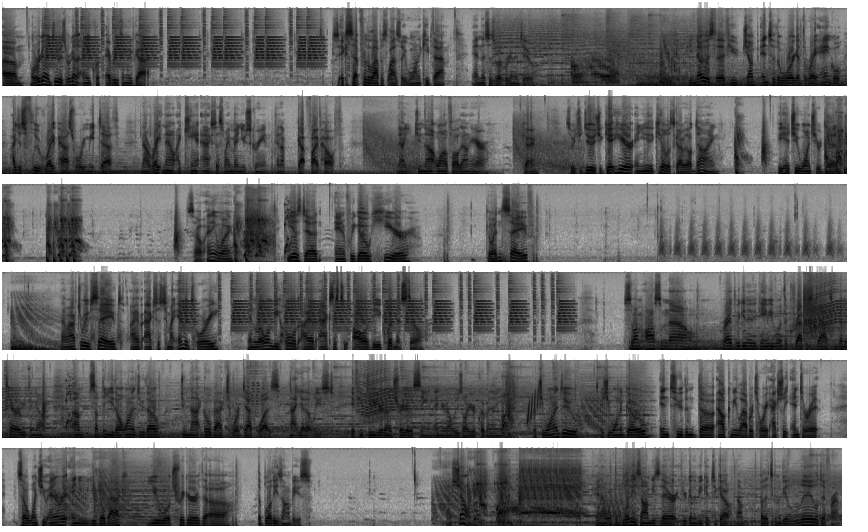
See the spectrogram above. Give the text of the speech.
Um, what we're going to do is we're going to unequip everything we've got. Except for the lapis lazuli. We want to keep that. And this is what we're going to do. You notice that if you jump into the warg at the right angle, I just flew right past where we meet death. Now right now I can't access my menu screen and I've got 5 health. Now you do not want to fall down here. Okay? So what you do is you get here and you need to kill this guy without dying. If he hits you once, you're dead. So anyway, he is dead, and if we go here, go ahead and save. Now after we've saved, I have access to my inventory, and lo and behold, I have access to all of the equipment still. So I'm awesome now right at the beginning of the game, even with the crappy stats, I'm going to tear everything up. Um, something you don't want to do, though, do not go back to where death was. Not yet, at least. If you do, you're going to trigger the scene, and you're going to lose all your equipment anyway. What you want to do is you want to go into the, the alchemy laboratory, actually enter it. So once you enter it and you, you go back, you will trigger the, uh, the bloody zombies. As shown. Okay, now with the bloody zombies there, you're going to be good to go. Now, but it's going to be a little different.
